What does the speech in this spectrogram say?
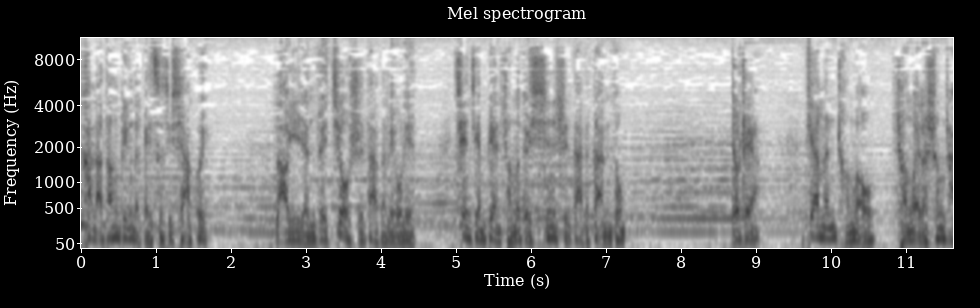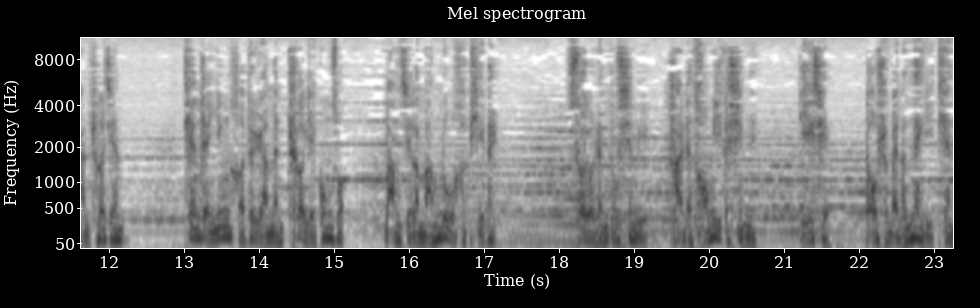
看到当兵的给自己下跪，老艺人对旧时代的留恋，渐渐变成了对新时代的感动。就这样，天安门城楼成为了生产车间，田振英和队员们彻夜工作，忘记了忙碌和疲惫。所有人都心里揣着同一个信念，一切都是为了那一天。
